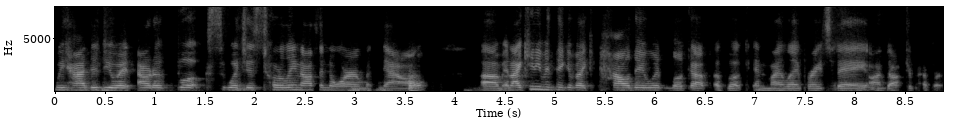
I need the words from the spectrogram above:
we had to do it out of books, which is totally not the norm now. Um, and I can't even think of like how they would look up a book in my library today on Dr. Pepper.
